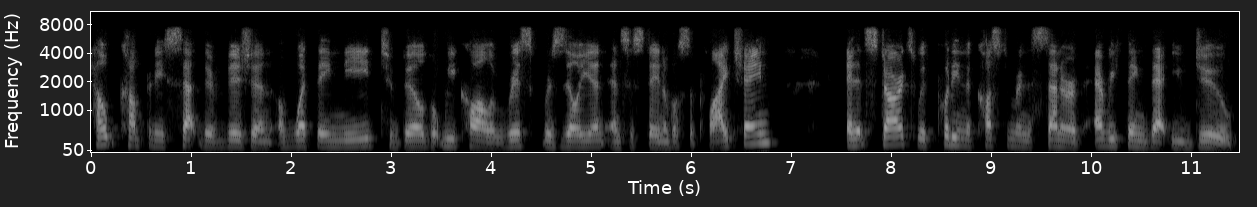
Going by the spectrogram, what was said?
help companies set their vision of what they need to build what we call a risk resilient and sustainable supply chain. And it starts with putting the customer in the center of everything that you do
